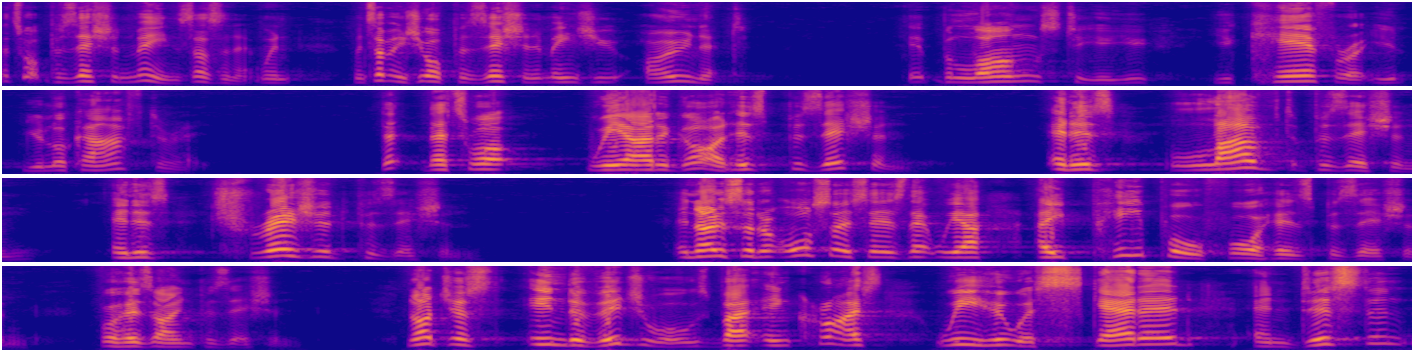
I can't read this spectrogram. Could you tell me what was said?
that's what possession means, doesn't it? When, when something's your possession, it means you own it. It belongs to you. You, you care for it. You, you look after it. That, that's what we are to God, his possession and his loved possession and his treasured possession. And notice that it also says that we are a people for his possession, for his own possession. Not just individuals, but in Christ, we who were scattered and distant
